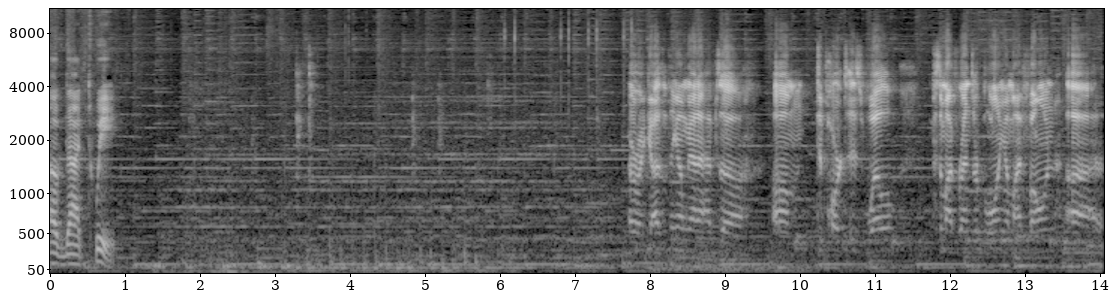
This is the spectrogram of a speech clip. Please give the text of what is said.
of that tweet. Alright guys, I think I'm gonna have to um, depart as well. Some of my friends are blowing up my phone. Uh,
